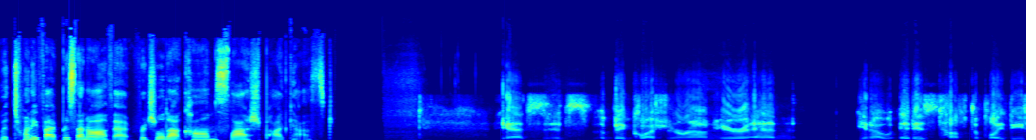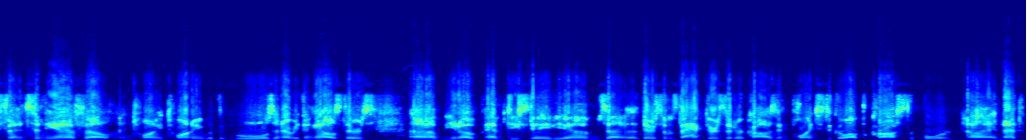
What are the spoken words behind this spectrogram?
with 25% off at ritual.com slash podcast. Yeah, it's, it's a big question around here. And you know, it is tough to play defense in the NFL in 2020 with the rules and everything else. There's, uh, you know, empty stadiums. Uh, there's some factors that are causing points to go up across the board, uh, and that's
